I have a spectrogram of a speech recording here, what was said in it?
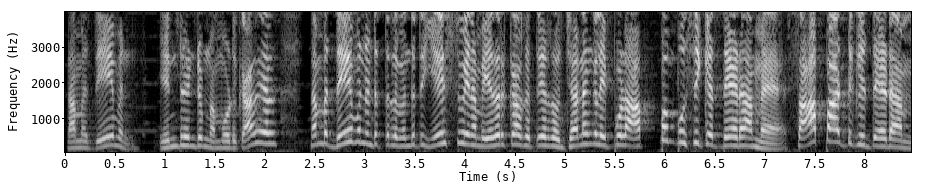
நம்ம தேவன் என்றென்றும் நம்மோடுக்காக நம்ம தேவனிடத்துல வந்துட்டு இயேசுவை நம்ம எதற்காக தேடுறோம்? ஜனங்களை போல அப்பம் புசிக்க தேடாம சாப்பாட்டுக்கு தேடாம.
